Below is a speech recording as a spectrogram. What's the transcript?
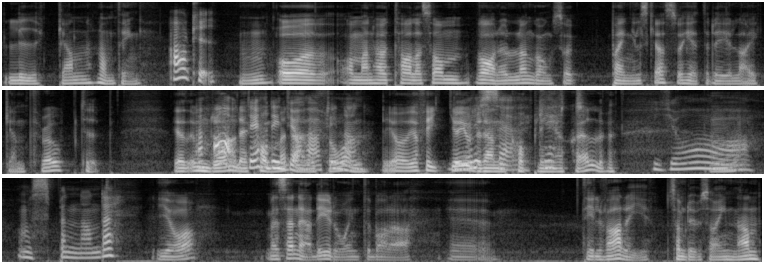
Lykan någonting. Ah, okej. Mm. Och om man hört talas om varulv någon gång så på engelska så heter det ju lycanthrope typ. Jag undrar Aha, om det, det kommer jag därifrån. Jag, jag, fick, jag gjorde den säkert. kopplingen själv. Ja, Mm. spännande. Ja, men sen är det ju då inte bara eh, till varg som du sa innan.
